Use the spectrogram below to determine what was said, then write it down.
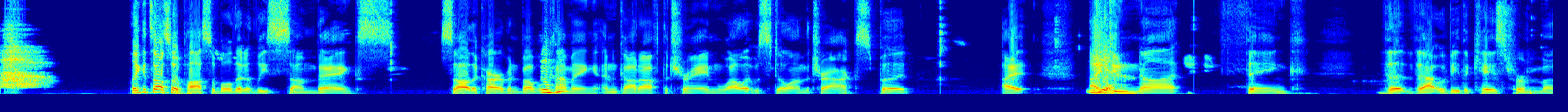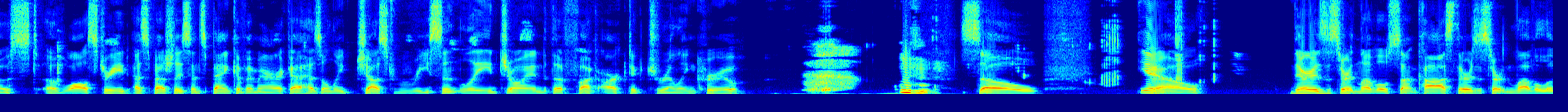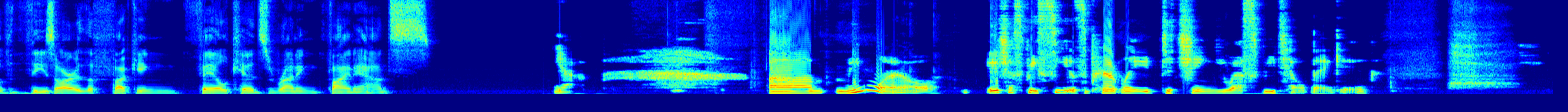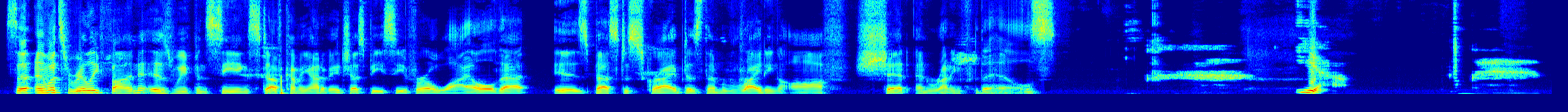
Like, it's also possible that at least some banks saw the carbon bubble Mhm. coming and got off the train while it was still on the tracks, but I I Yeah. do not think that that would be the case for most of Wall Street, especially since Bank of America has only just recently joined the fuck Arctic drilling crew. Mhm. So, you know, there is a certain level of sunk cost. There is a certain level of these are the fucking fail kids running finance. Yeah. Um, meanwhile, HSBC is apparently ditching U.S. retail banking. So, and what's really fun is we've been seeing stuff coming out of HSBC for a while that is best described as them writing off shit and running for the hills. Yeah.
